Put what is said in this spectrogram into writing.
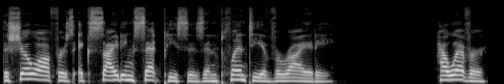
the show offers exciting set pieces and plenty of variety. However,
